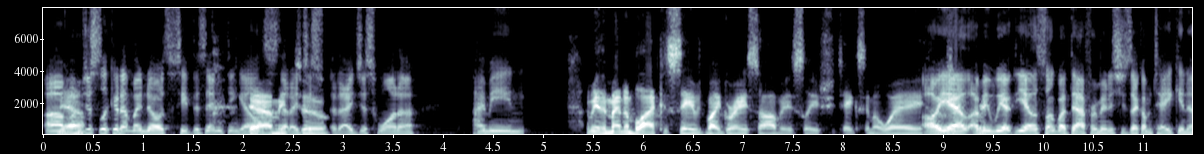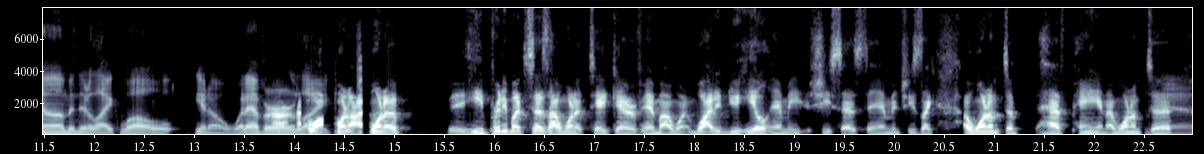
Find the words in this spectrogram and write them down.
Um, Yeah. I'm just looking at my notes to see if there's anything else Yeah, that I just too. that I just wanna. I mean, I mean, the Man in Black is saved by Grace. Obviously, she takes him away. Oh yeah, I mean we have, yeah. Let's talk about that for a minute. She's like, I'm taking him, and they're like, well, you know, whatever. Uh, I like, want, I want to. He pretty much says, "I want to take care of him. I want. Why did you heal him?" He, she says to him, and she's like, "I want him to have pain. I want him to yeah.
